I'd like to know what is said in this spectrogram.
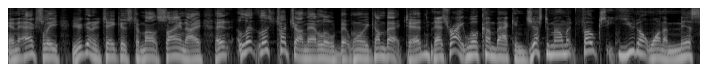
and actually you're going to take us to Mount Sinai. And let, let's touch on that a little bit when we come back, Ted. That's right. We'll come back in just a moment. Folks, you don't want to miss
